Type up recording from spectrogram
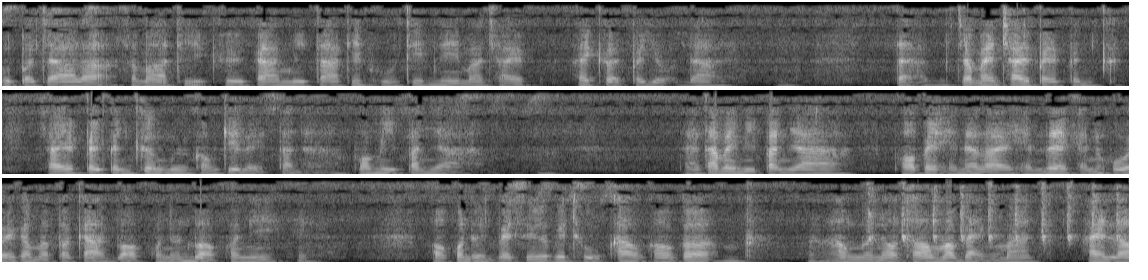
อุปจารสมาธิคือการมีตาทิพหูทิพนี้มาใช้ให้เกิดประโยชน์ได้ แต่จะไม่ใช้ไปเป็นใช้ไปเป็นเครื่องมือของกิเลสตัณหา เพราะมีปัญญา แต่ถ้าไม่มีปัญญา พอไปเห็นอะไรเห็นเลขเห็นหวยก็มาประกาศบอกคนนั้นบอกคนนี้พอคนอื่นไปซื้อไปถูกเข้าเขาก็เอาเงินเอาทองมาแบ่งมาให้เรา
